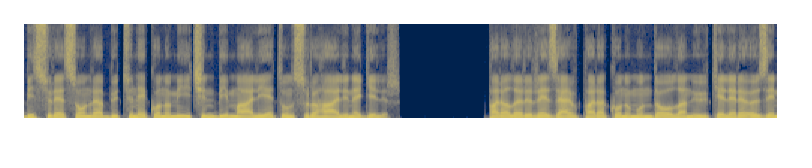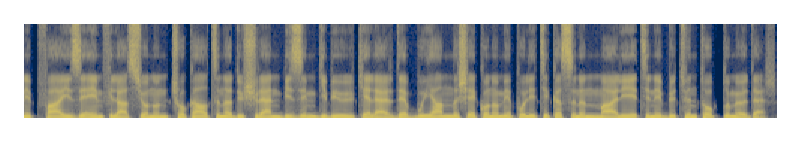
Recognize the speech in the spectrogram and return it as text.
bir süre sonra bütün ekonomi için bir maliyet unsuru haline gelir. Paraları rezerv para konumunda olan ülkelere özenip faizi enflasyonun çok altına düşüren bizim gibi ülkelerde bu yanlış ekonomi politikasının maliyetini bütün toplum öder.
